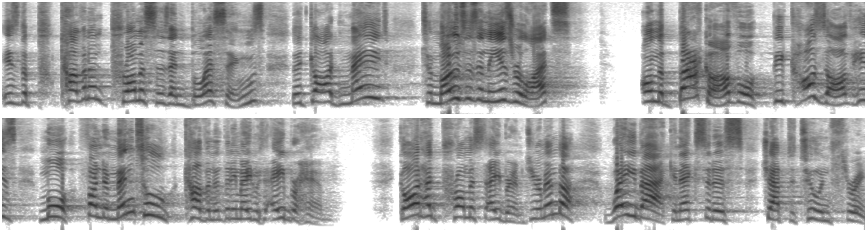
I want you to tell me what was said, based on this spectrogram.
is the covenant promises and blessings that God made to Moses and the Israelites on the back of or because of his more fundamental covenant that he made with Abraham. God had promised Abraham. Do you remember way back in Exodus chapter 2 and 3?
